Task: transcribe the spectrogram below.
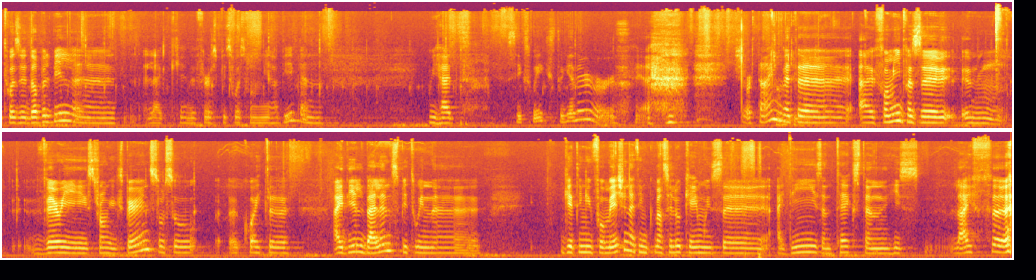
it was a double bill. Uh, like uh, the first piece was from Mia Habib, and we had six weeks together, or yeah, short time. But uh, I, for me, it was a um, very strong experience. Also, uh, quite a ideal balance between. Uh, getting information. I think Marcelo came with uh, ideas and text and his life uh,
